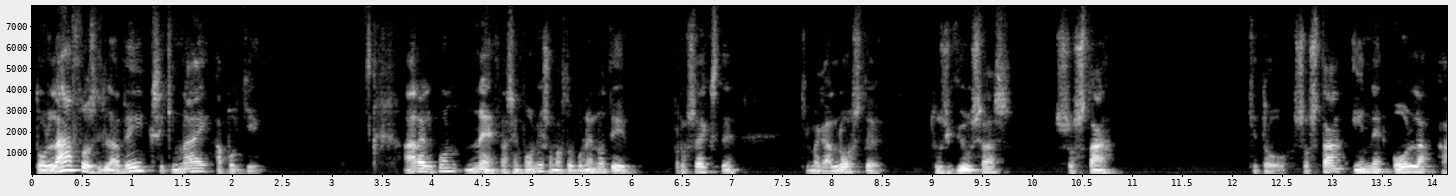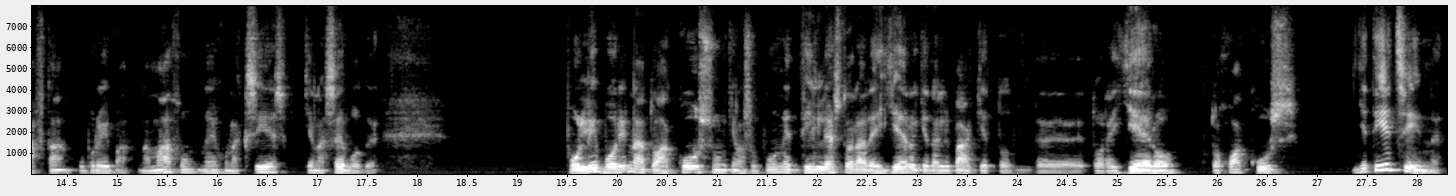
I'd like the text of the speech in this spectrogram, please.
Το λάθος δηλαδή ξεκινάει από εκεί. Άρα λοιπόν, ναι, θα συμφωνήσω με αυτό που λένε ότι προσέξτε, και μεγαλώστε τους γιους σας σωστά. Και το σωστά είναι όλα αυτά που προείπα. Να μάθουν, να έχουν αξίες και να σέβονται. Πολλοί μπορεί να το ακούσουν και να σου πούνε τι λες τώρα ρεγέρο και τα λοιπά. Και το, το ρεγέρο το έχω ακούσει. Γιατί έτσι είναι.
